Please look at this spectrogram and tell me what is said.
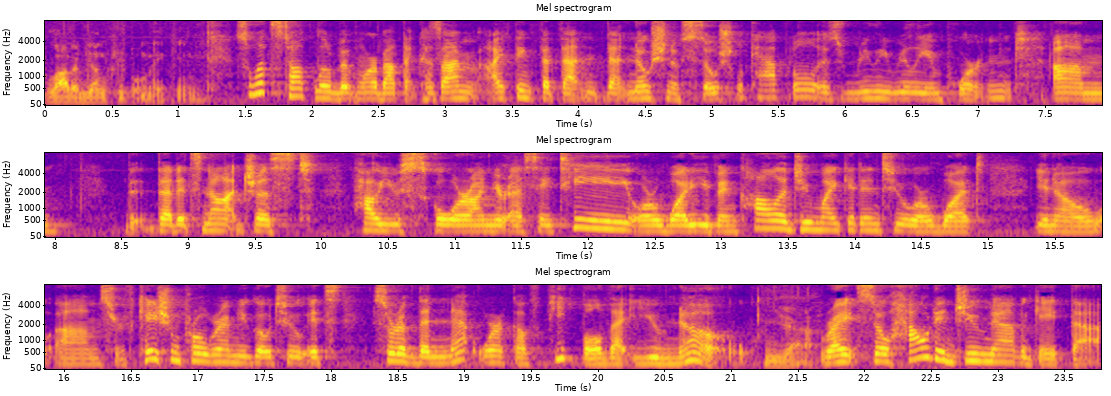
lot of young people making. So let's talk a little bit more about that because I'm I think that, that that notion of social capital is really really important. Um, th- that it's not just how you score on your SAT or what even college you might get into or what you know um, certification program you go to. It's sort of the network of people that you know, Yeah. right? So how did you navigate that?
